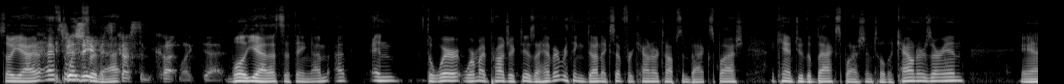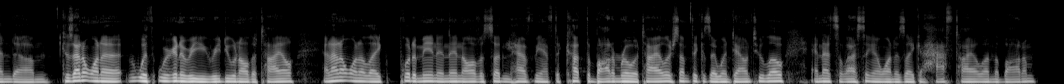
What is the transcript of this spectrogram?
So yeah, I have to wait Especially for if that. it's custom cut like that. Well, yeah, that's the thing. I'm, i and the where where my project is, I have everything done except for countertops and backsplash. I can't do the backsplash until the counters are in, and um, because I don't want to with we're gonna be redoing all the tile, and I don't want to like put them in and then all of a sudden have me have to cut the bottom row of tile or something because I went down too low, and that's the last thing I want is like a half tile on the bottom.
